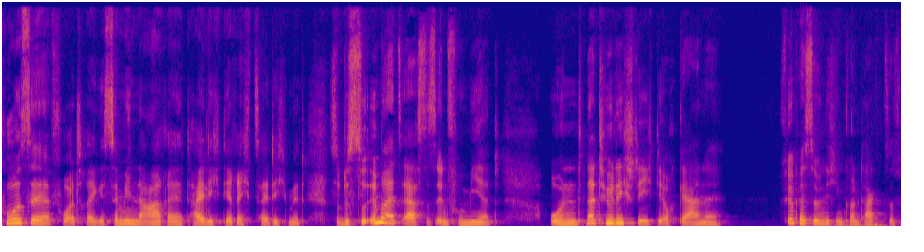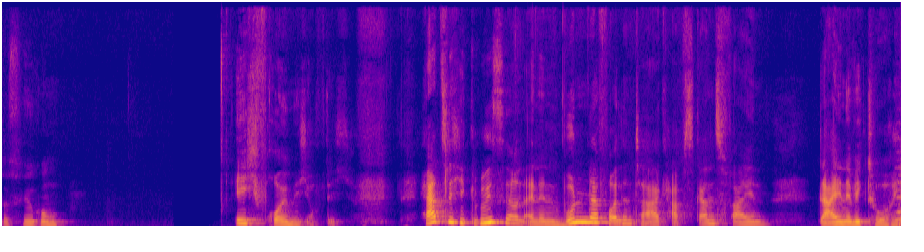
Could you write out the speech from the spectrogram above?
Kurse, Vorträge, Seminare teile ich dir rechtzeitig mit. So bist du immer als erstes informiert. Und natürlich stehe ich dir auch gerne für persönlichen Kontakt zur Verfügung. Ich freue mich auf dich. Herzliche Grüße und einen wundervollen Tag. Hab's ganz fein. Deine Viktoria.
